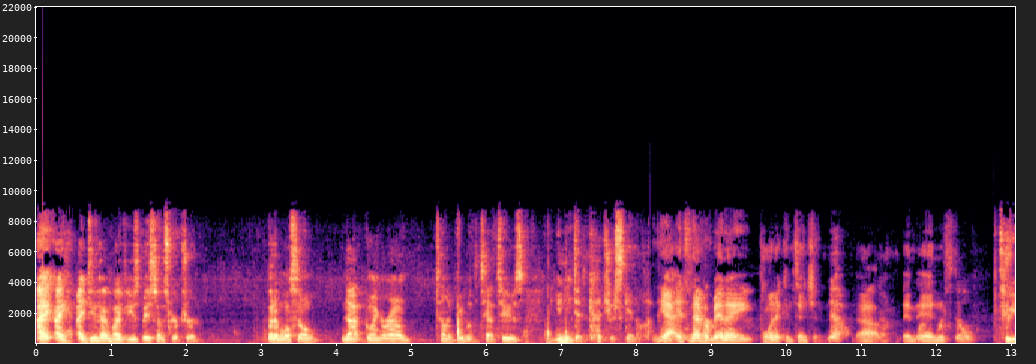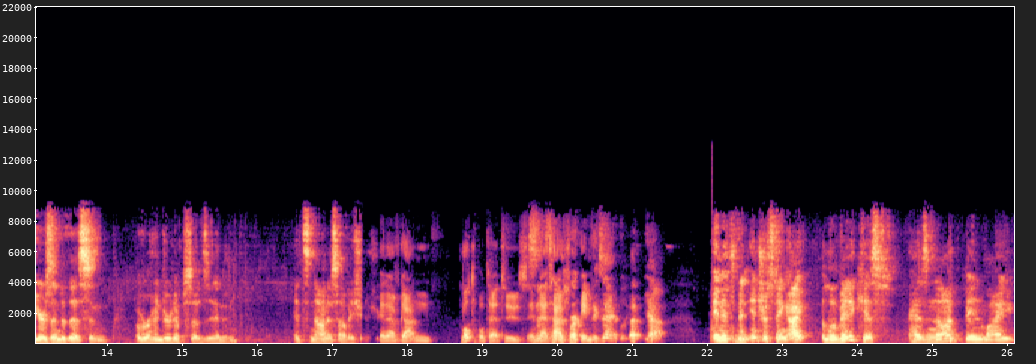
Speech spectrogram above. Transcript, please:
I, I I do have my views based on scripture, but I'm also not going around telling people with tattoos you need to cut your skin off. Yeah, it's never been a point of contention. No, Um, and we're, and we're still two years into this and over hundred episodes in, and it's not a salvation issue. and I've gotten multiple tattoos in that time frame. Exactly. Yeah. and it's been interesting. I Leviticus has not been my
